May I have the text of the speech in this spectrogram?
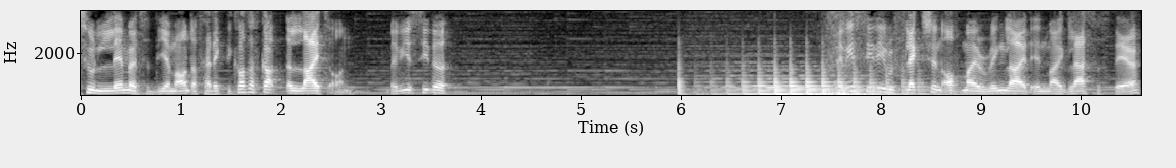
to limit the amount of headache because I've got a light on. Maybe you see the Maybe you see the reflection of my ring light in my glasses there.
